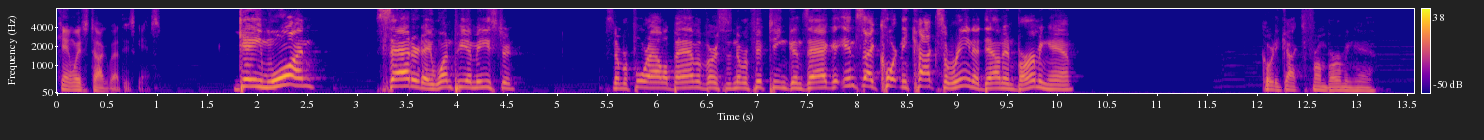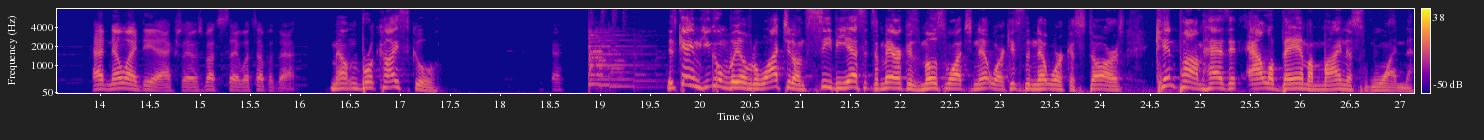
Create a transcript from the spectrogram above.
Can't wait to talk about these games. Game one, Saturday, 1 p.m. Eastern. It's number four Alabama versus number 15 Gonzaga inside Courteney Cox Arena down in Birmingham. Courteney Cox from Birmingham. Had no idea, actually. I was about to say, what's up with that? Mountain Brook High School. Okay. This game, you're going to be able to watch it on CBS. It's America's most watched network. It's the network of stars. KenPom has it Alabama minus one.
